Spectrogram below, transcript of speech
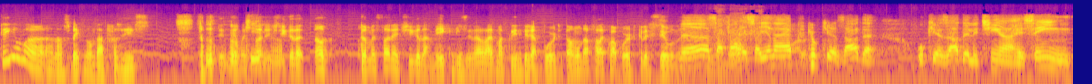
tem uma. ah, Não, se bem que não dá pra fazer isso. Tem, tem uma história Não. antiga da. Não, tem uma história antiga da May, que inclusive ela pra uma clínica de aborto e tal. Não dá pra falar que o aborto cresceu, né? Não, essa, fa- essa aí é na época que o Quesada, o Quesada ele tinha recém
